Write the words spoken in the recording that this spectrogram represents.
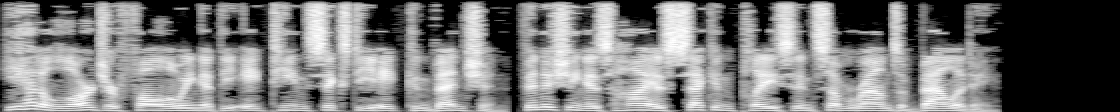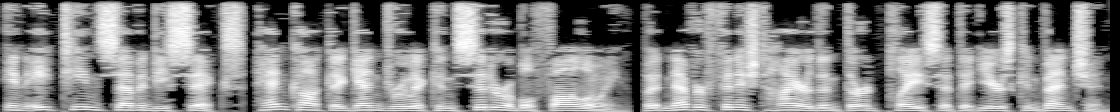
He had a larger following at the 1868 convention, finishing as high as second place in some rounds of balloting. In 1876, Hancock again drew a considerable following, but never finished higher than third place at that year's convention.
